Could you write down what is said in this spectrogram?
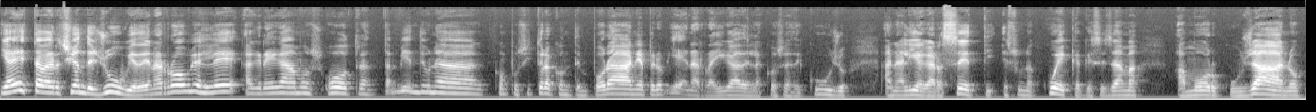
Y a esta versión de Lluvia de Ana Robles le agregamos otra, también de una compositora contemporánea, pero bien arraigada en las cosas de Cuyo, Analía Garcetti, es una cueca que se llama Amor Cuyano.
